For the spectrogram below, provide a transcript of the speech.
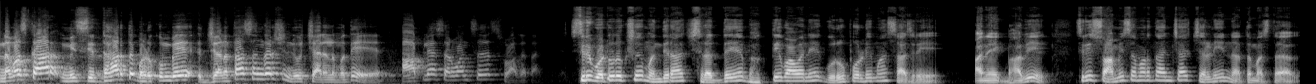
नमस्कार मी सिद्धार्थ भडकुंबे जनता संघर्ष न्यूज चॅनलमध्ये आपल्या सर्वांचं स्वागत आहे. श्री वटवृक्ष मंदिरात श्रद्धेय भक्तिभावाने गुरुपौर्णिमा साजरे. अनेक भाविक श्री स्वामी समर्थांच्या चरणी नतमस्तक.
